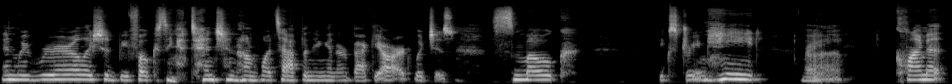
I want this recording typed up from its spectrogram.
And we really should be focusing attention on what's happening in our backyard, which is smoke, extreme heat, right. uh, climate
